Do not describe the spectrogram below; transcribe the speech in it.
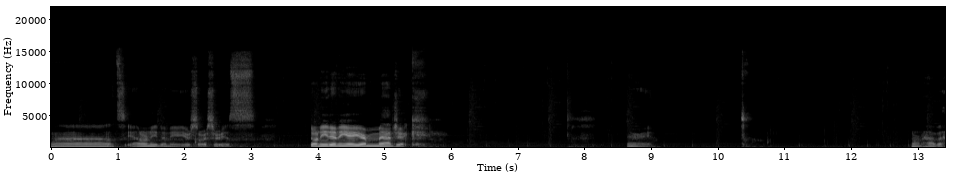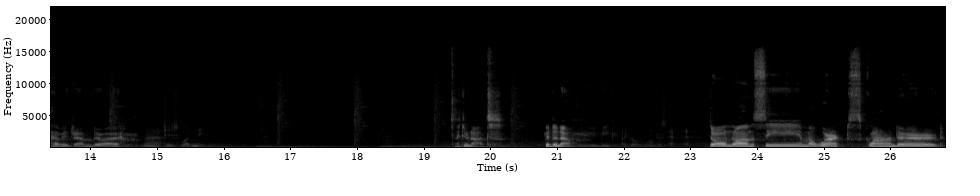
Uh, let's see, I don't need any of your sorceries. Don't need any of your magic. Alright. Don't have a heavy gem, do I? I do not. Good to know. Don't want to see my work squandered.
